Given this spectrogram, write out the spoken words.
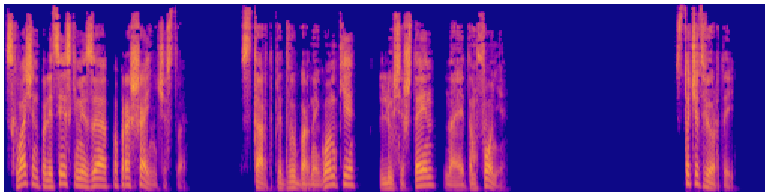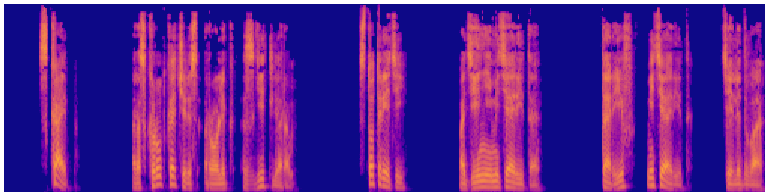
Схвачен полицейскими за попрошайничество. Старт предвыборной гонки Люси Штейн на этом фоне. 104. Скайп. Раскрутка через ролик с Гитлером. 103. Падение метеорита. Тариф «Метеорит». Теле2.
